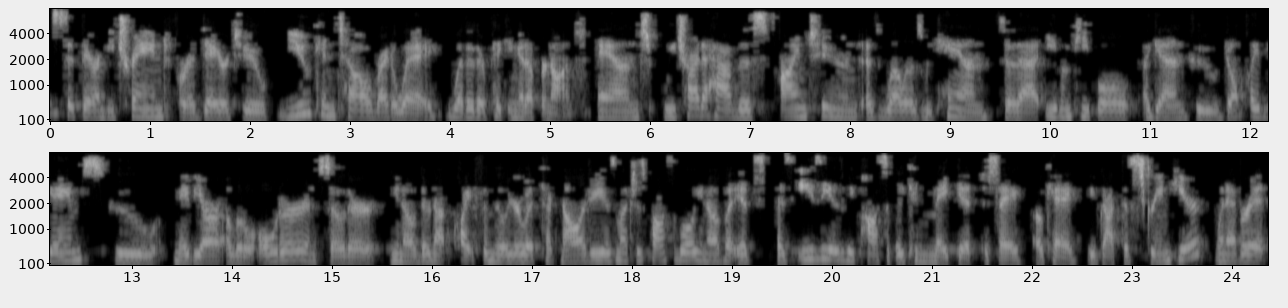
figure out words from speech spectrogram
sit there and be trained for a day or two, you can tell right away whether they're picking it up or not. And we try to have this fine tuned as well as we can so that even people, again, who don't play games, who maybe are a little older and so they're, you know, they're not quite familiar with technology as much as possible, you know, but it's as easy as we possibly can make it to say, okay, you've got this screen here whenever it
